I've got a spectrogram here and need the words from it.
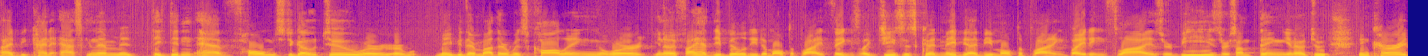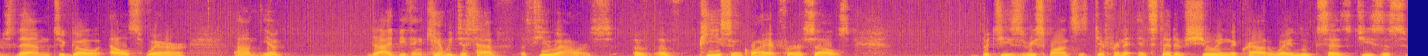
I'd be kind of asking them if they didn't have homes to go to, or, or, maybe their mother was calling, or you know, if I had the ability to multiply things like Jesus could, maybe I'd be multiplying biting flies or bees or something, you know, to encourage them to go elsewhere. Um, you know, I'd be thinking, can't we just have a few hours of, of peace and quiet for ourselves? But Jesus' response is different. Instead of shooing the crowd away, Luke says Jesus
